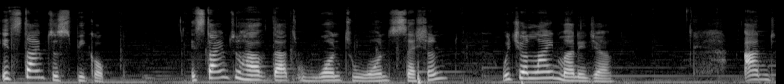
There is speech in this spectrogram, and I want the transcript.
it's time to speak up. It's time to have that one to one session with your line manager and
